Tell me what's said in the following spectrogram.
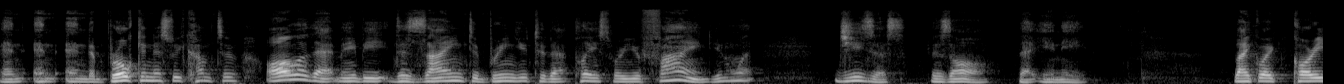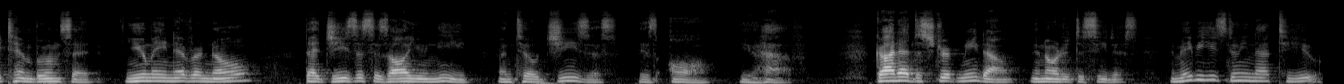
and, and, and the brokenness we come to, all of that may be designed to bring you to that place where you find, you know what? Jesus is all that you need. Like what Corrie ten Boom said, you may never know that Jesus is all you need until Jesus is all you have. God had to strip me down in order to see this. And maybe He's doing that to you.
